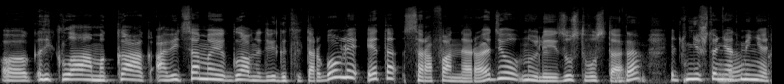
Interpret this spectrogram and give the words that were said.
э, реклама, как, а ведь самый главный двигатель торговли – это сарафанное радио, ну или из уст в уста. Да? Это ничто не да. отменяет.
